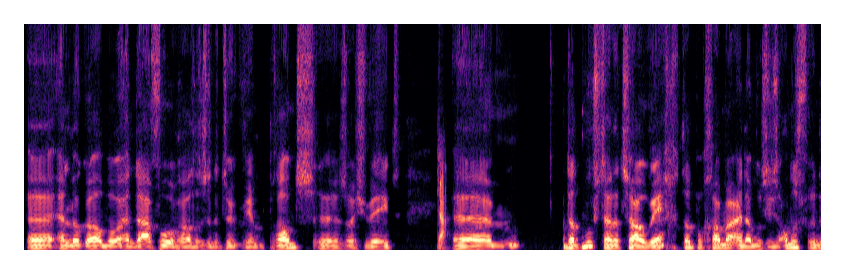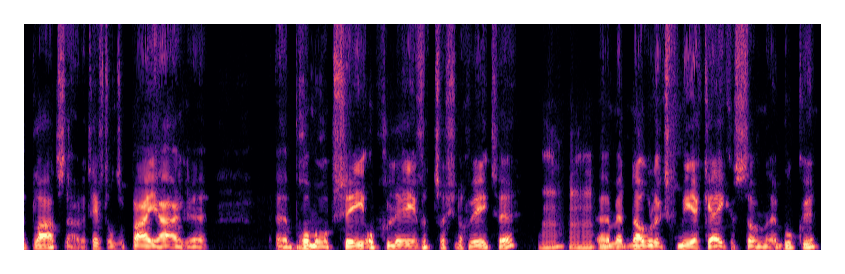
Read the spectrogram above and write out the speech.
en Logalbo. En daarvoor hadden ze natuurlijk Wim Brands, eh, zoals je weet. Ja. Ehm, dat moest daar, dat zou weg, dat programma. En daar moest iets anders voor in de plaats. Nou, dat heeft ons een paar jaar Brommer op Zee opgeleverd, zoals je nog weet. Hè? Hm, hm. Eh, met nauwelijks meer kijkers dan eh, boeken.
